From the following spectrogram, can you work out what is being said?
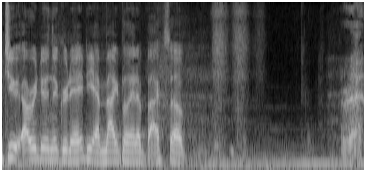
do are we doing the grenade? Yeah, Magdalena backs up. Right.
